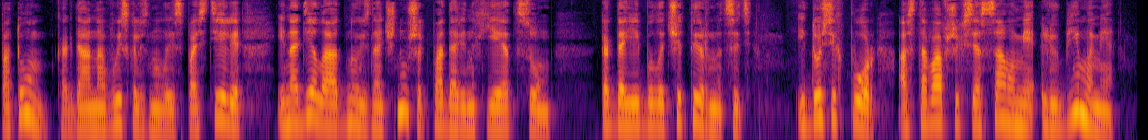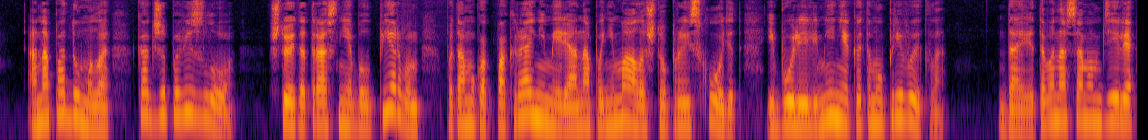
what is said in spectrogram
Потом, когда она выскользнула из постели и надела одну из ночнушек, подаренных ей отцом, когда ей было четырнадцать, и до сих пор остававшихся самыми любимыми, она подумала, как же повезло, что этот раз не был первым, потому как, по крайней мере, она понимала, что происходит, и более или менее к этому привыкла. До этого, на самом деле,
